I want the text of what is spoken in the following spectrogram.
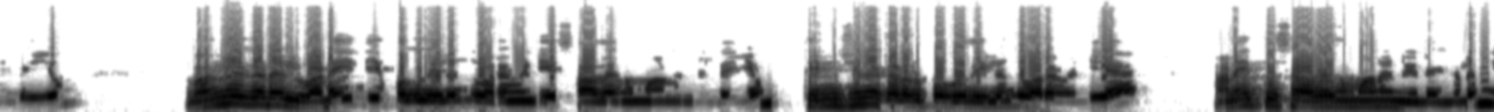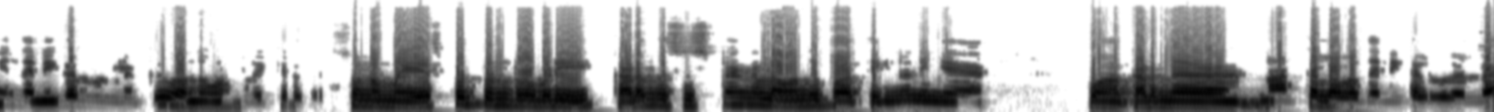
நிலையும் வங்கக்கடல் வட இந்திய பகுதியிலிருந்து வர வேண்டிய சாதகமான நிலையும் தென்சின கடல் பகுதியிலிருந்து வர வேண்டிய அனைத்து சாதகமான நிலைகளும் இந்த நிகழ்வுகளுக்கு வந்து கொண்டிருக்கிறது. ஸோ நம்ம எக்ஸ்பெக்ட் பண்றபடி கடந்த சிஸ்டங்கள்ல வந்து பாத்தீங்கன்னா நீங்க கடந்த நாட்கள்ல வந்த நிகழ்வுகள்ல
